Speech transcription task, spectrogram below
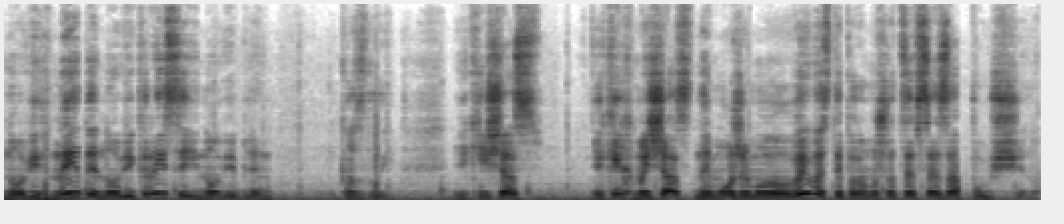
нові гниди, нові криси і нові, блін, козли. Які щас, яких ми зараз не можемо вивести, тому що це все запущено.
